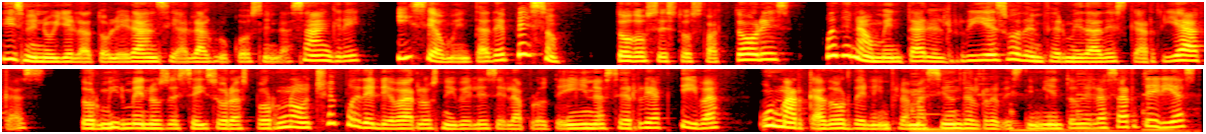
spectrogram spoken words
disminuye la tolerancia a la glucosa en la sangre y se aumenta de peso. Todos estos factores pueden aumentar el riesgo de enfermedades cardíacas. Dormir menos de 6 horas por noche puede elevar los niveles de la proteína C reactiva, un marcador de la inflamación del revestimiento de las arterias,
